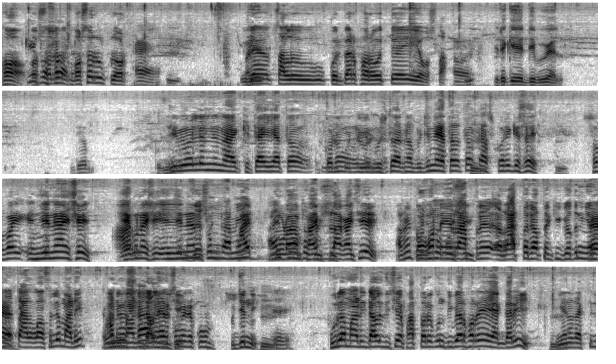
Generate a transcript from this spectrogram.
হ কি বছর বছর? বছর উপর। হ্যাঁ। এটা চালু করবার পর হইতে এই অবস্থা এটা কি ডিবুয়েল দিবি বললেন না কিতা ইয়া তো কোনো বুঝতে পারে না। বুঝি না এত তো কাজ করে গেছে। সবাই ইঞ্জিনিয়ার আছে এখন আছে ইঞ্জিনিয়ার আমি মোড়া পাইপ লাগাইছে আমি তখন রাত্রে রাতে রাতে কি করতেন। টাল আসলে মাটির মাটি ডালে বুঝছেন। এ, পুরা মাটি ডালে দিছে পাথর কোন দিবার পরে এক গাড়ি ইয়ে রাখছিল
